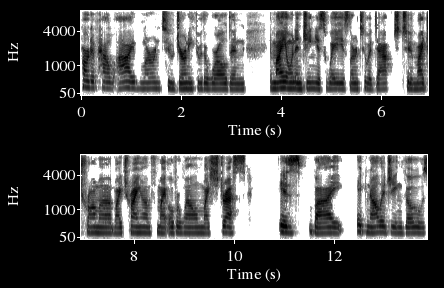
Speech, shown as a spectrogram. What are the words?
part of how I've learned to journey through the world and in my own ingenious ways learn to adapt to my trauma, my triumph, my overwhelm, my stress, is by acknowledging those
